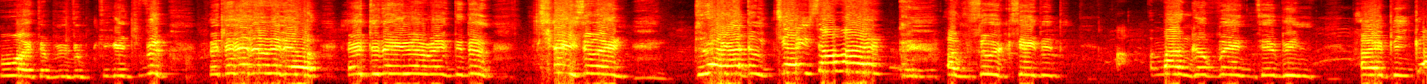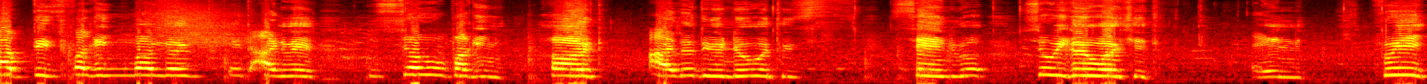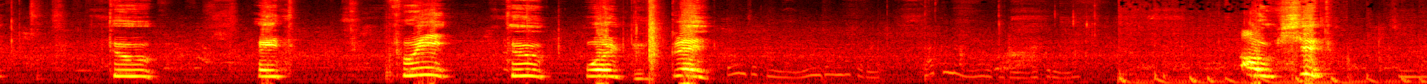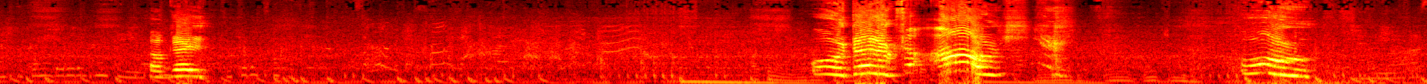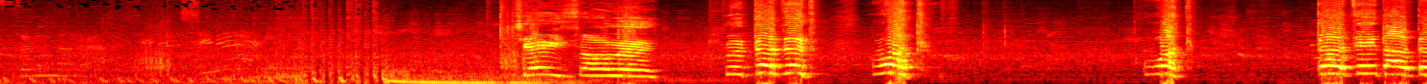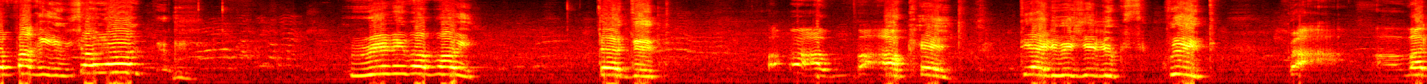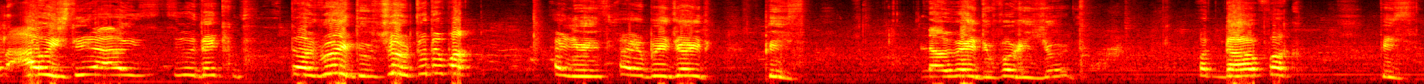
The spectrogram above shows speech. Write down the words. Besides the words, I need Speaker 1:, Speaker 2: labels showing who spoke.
Speaker 1: What's up YouTube? Back with another video and today we are going to do Chainsaw Man! Try out to Chainsaw Man! I'm so excited! Manga fans have been hyping up this fucking manga and anime so fucking hard. I don't even know what to say anymore. So we're gonna watch it in three, two, eight, three, two, one, play. Oh shit! Okay. Oh, that looks... Ouch! Oh! Chainsaw Man! But that's it! What? What? That's it after fucking so long? Really, my boy? That's it. Uh, uh, okay. The animation looks great. Uh, but I was I was like, was way to short. to the fuck? Anyways, I hope you enjoyed. Peace. That was way too fucking short. What the fuck? Peace.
